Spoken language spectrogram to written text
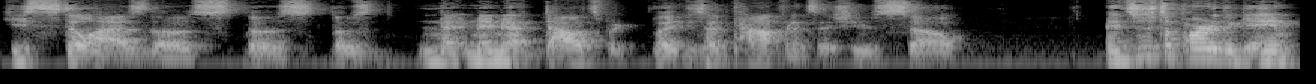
he still has those those those maybe not doubts, but like you said, confidence issues. So it's just a part of the game.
